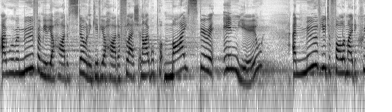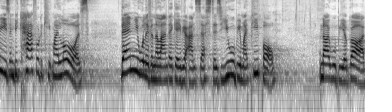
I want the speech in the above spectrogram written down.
I will remove from you your heart of stone and give you a heart of flesh, and I will put my spirit in you and move you to follow my decrees and be careful to keep my laws. Then you will live in the land I gave your ancestors. You will be my people, and I will be your God.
